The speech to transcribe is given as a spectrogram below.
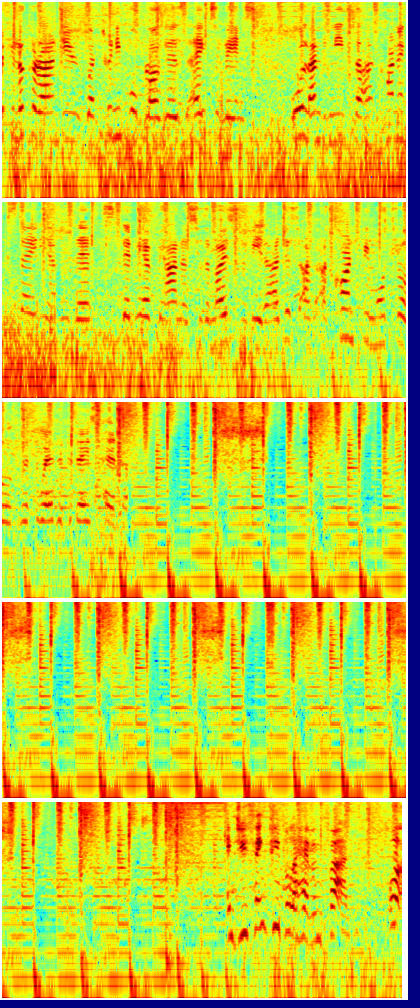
If you look around you, we've got 24 bloggers, 8 events, all underneath the iconic stadium that, that we have behind us for the most of it. I just, I, I can't be more thrilled with the way that the day's panned out. And do you think people are having fun? Well,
